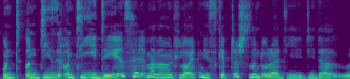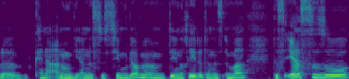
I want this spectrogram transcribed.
Und, und diese, und die Idee ist halt immer, wenn man mit Leuten, die skeptisch sind oder die, die da, oder keine Ahnung, die an das System glauben, wenn man mit denen redet, dann ist immer das erste so,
